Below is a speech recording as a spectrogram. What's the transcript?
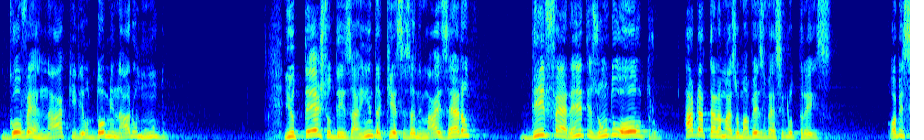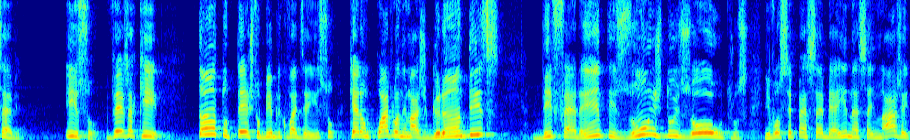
governar, que iriam dominar o mundo. E o texto diz ainda que esses animais eram diferentes um do outro. Abre a tela mais uma vez, o versículo 3. Observe isso. Veja que tanto o texto bíblico vai dizer isso, que eram quatro animais grandes, diferentes uns dos outros. E você percebe aí nessa imagem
